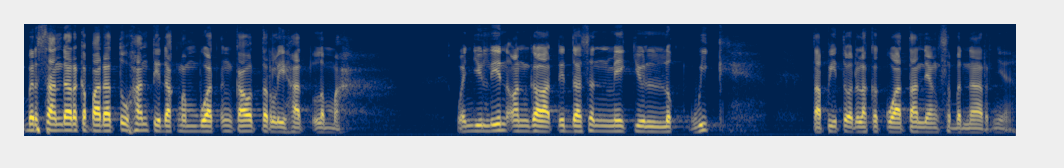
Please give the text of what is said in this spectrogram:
bersandar kepada Tuhan tidak membuat engkau terlihat lemah. When you lean on God, it doesn't make you look weak. Tapi itu adalah kekuatan yang sebenarnya.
